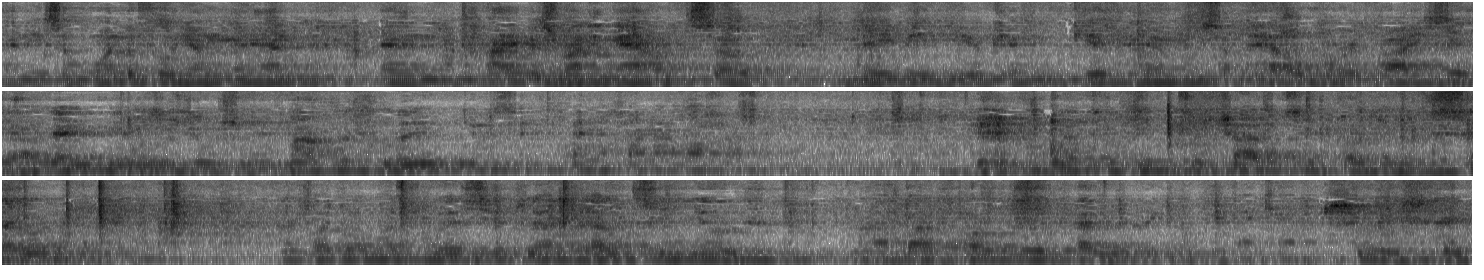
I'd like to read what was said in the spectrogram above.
And he's a wonderful young man, and time is running out, so maybe you can give him some help or advice about and what a much message to have healthy news about all your family. Please take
